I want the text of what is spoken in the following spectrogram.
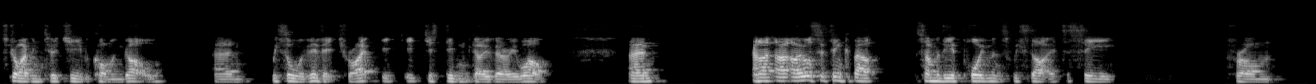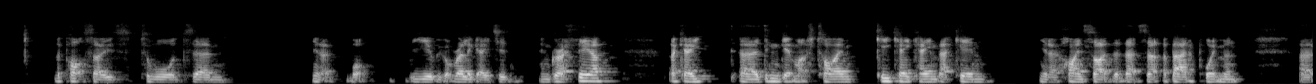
striving to achieve a common goal. Um, we saw with Ivic, right? It, it just didn't go very well. Um, and I, I also think about some of the appointments we started to see from the Pozzos towards um, you know, what the year we got relegated in Gracia. Okay, uh, didn't get much time. Quique came back in. You know, hindsight that that's a, a bad appointment. Uh,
